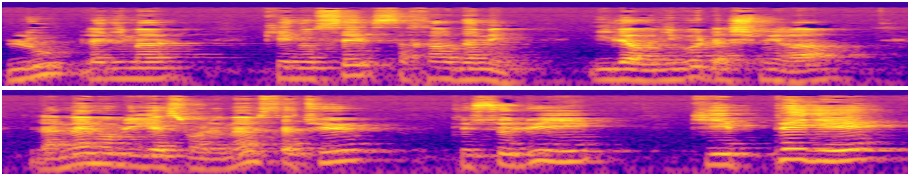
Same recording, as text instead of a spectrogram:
loue l'animal, Kenose Sachar Dame, il a au niveau de la Shmira la même obligation et le même statut que celui qui est payé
